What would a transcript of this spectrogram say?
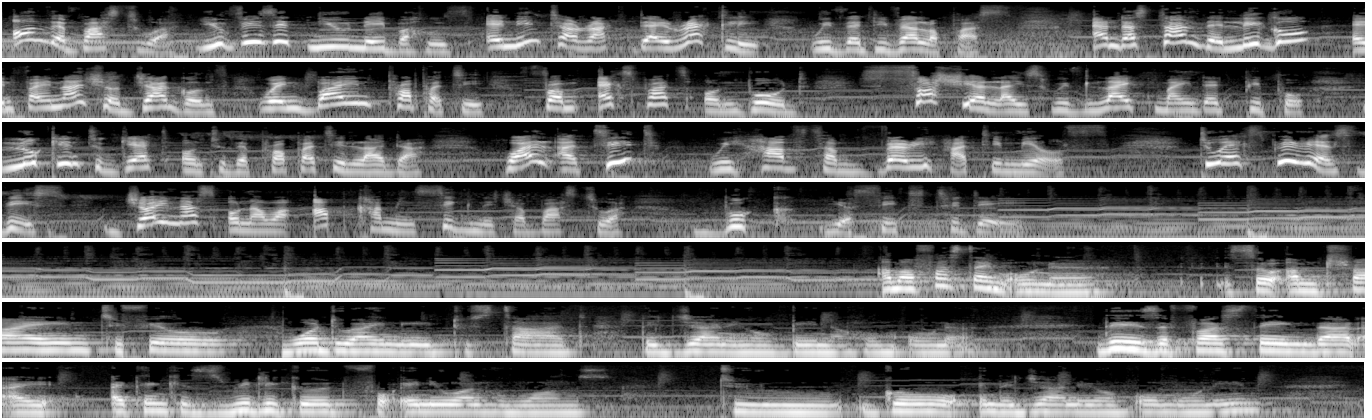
On the bus tour, you visit new neighborhoods and interact directly with the developers. Understand the legal and financial jargons when buying property from experts on board. Socialize with like-minded people looking to get onto the property ladder. While at it, we have some very hearty meals. To experience this, join us on our upcoming signature bus tour. Book your seat today. I'm a first time owner, so I'm trying to feel what do I need to start the journey of being a homeowner. This is the first thing that I, I think is really good for anyone who wants to go in the journey of homeowning.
